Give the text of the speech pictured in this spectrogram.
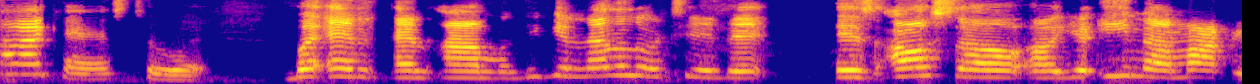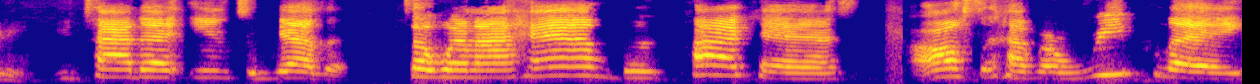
podcast to it. But and and um, I'll give you another little tidbit is also uh, your email marketing. You tie that in together. So when I have the podcast, I also have a replay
